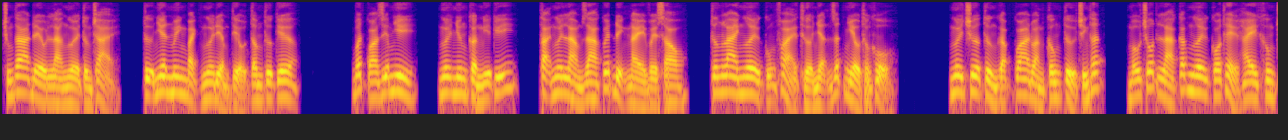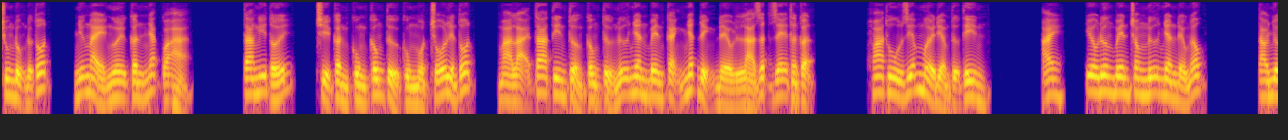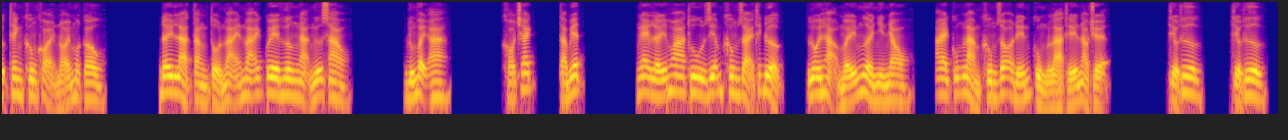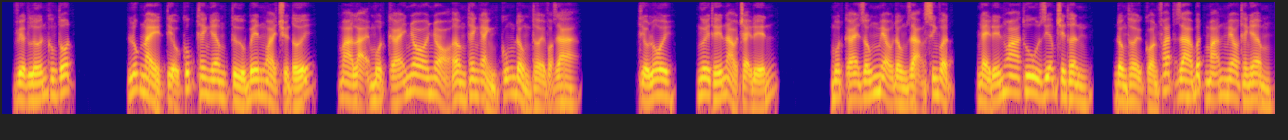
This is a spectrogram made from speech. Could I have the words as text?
Chúng ta đều là người từng trải, tự nhiên minh bạch ngươi điểm tiểu tâm tư kia. Bất quá diễm nhi, ngươi nhưng cần nghĩ kỹ, tại ngươi làm ra quyết định này về sau, tương lai ngươi cũng phải thừa nhận rất nhiều thống khổ. Ngươi chưa từng gặp qua đoàn công tử chính thất, mấu chốt là các ngươi có thể hay không trung đụng được tốt, những này ngươi cân nhắc quá à? Ta nghĩ tới, chỉ cần cùng công tử cùng một chỗ liền tốt, mà lại ta tin tưởng công tử nữ nhân bên cạnh nhất định đều là rất dễ thân cận. Hoa thu diễm mười điểm tự tin. Ai yêu đương bên trong nữ nhân đều nốc tào nhược thanh không khỏi nói một câu. Đây là tằng tổn mãi mãi quê hương ngạn ngữ sao? Đúng vậy a. Khó trách, ta biết. Nghe lấy hoa thu diễm không giải thích được, lôi hạo mấy người nhìn nhau, ai cũng làm không rõ đến cùng là thế nào chuyện. Tiểu thư tiểu thư, việc lớn không tốt. Lúc này tiểu cúc thanh âm từ bên ngoài chuyển tới, mà lại một cái nho nhỏ âm thanh ảnh cũng đồng thời vọt ra. Tiểu lôi, ngươi thế nào chạy đến? Một cái giống mèo đồng dạng sinh vật, nhảy đến hoa thu diễm trên thân, đồng thời còn phát ra bất mãn mèo thanh âm.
